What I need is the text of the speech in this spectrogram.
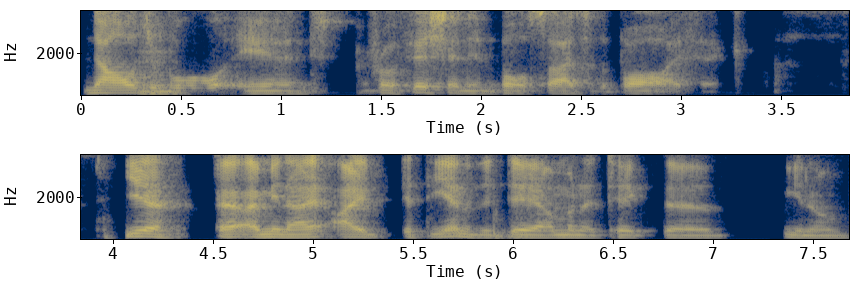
knowledgeable mm-hmm. and proficient in both sides of the ball. I think. Yeah, I mean, I, I at the end of the day, I'm going to take the you know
